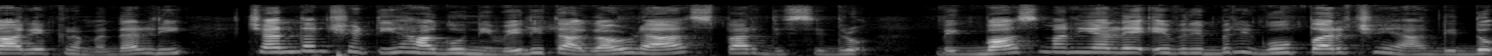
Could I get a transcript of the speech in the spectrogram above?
ಕಾರ್ಯಕ್ರಮದಲ್ಲಿ ಚಂದನ್ ಶೆಟ್ಟಿ ಹಾಗೂ ನಿವೇದಿತಾ ಗೌಡ ಸ್ಪರ್ಧಿಸಿದ್ರು. ಬಿಗ್ ಬಾಸ್ ಮನೆಯಲ್ಲೇ ಇವರಿಬ್ಬರಿಗೂ ಪರಿಚಯ ಆಗಿದ್ದು,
